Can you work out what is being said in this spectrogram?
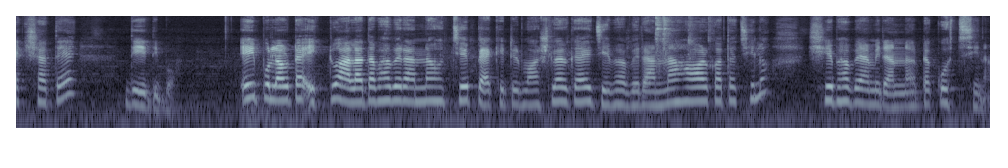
একসাথে দিয়ে দিব। এই পোলাওটা একটু আলাদাভাবে রান্না হচ্ছে। প্যাকেটের মশলার গায়ে যেভাবে রান্না হওয়ার কথা ছিল, সেভাবে আমি রান্নাটা করছি না।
